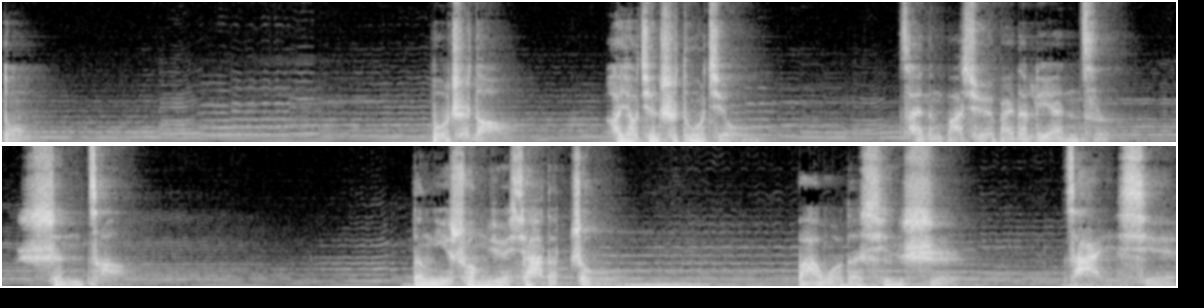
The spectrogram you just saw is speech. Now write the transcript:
动。还要坚持多久，才能把雪白的帘子深藏？等你霜月下的舟，把我的心事采撷。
